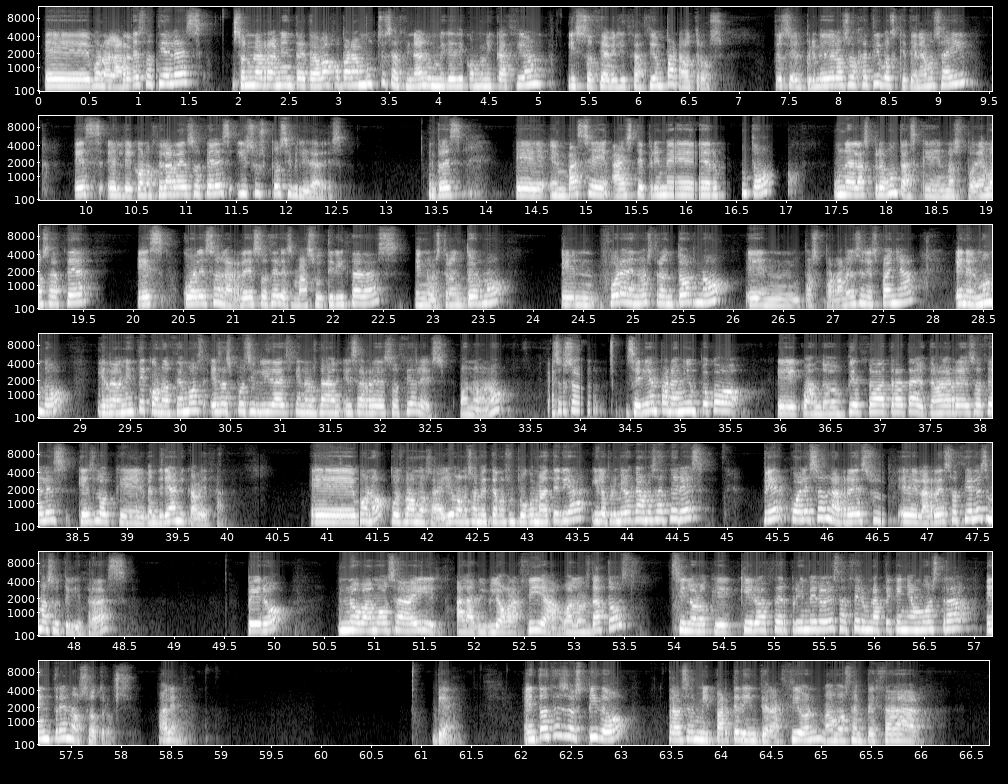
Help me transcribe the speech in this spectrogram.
Eh, bueno, las redes sociales son una herramienta de trabajo para muchos y al final un medio de comunicación y sociabilización para otros. Entonces, el primero de los objetivos que tenemos ahí es el de conocer las redes sociales y sus posibilidades. Entonces, eh, en base a este primer punto, una de las preguntas que nos podemos hacer es cuáles son las redes sociales más utilizadas en nuestro entorno, en, fuera de nuestro entorno, en, pues por lo menos en España, en el mundo, y realmente conocemos esas posibilidades que nos dan esas redes sociales o no, ¿no? Esos son, serían para mí un poco, eh, cuando empiezo a tratar el tema de las redes sociales, qué es lo que vendría a mi cabeza. Eh, bueno, pues vamos a ello, vamos a meternos un poco en materia y lo primero que vamos a hacer es ver cuáles son las redes, eh, las redes sociales más utilizadas pero no vamos a ir a la bibliografía o a los datos, sino lo que quiero hacer primero es hacer una pequeña muestra entre nosotros, ¿vale? Bien, entonces os pido, esta va a ser mi parte de interacción, vamos a empezar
